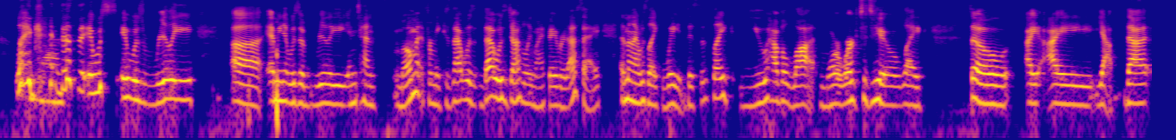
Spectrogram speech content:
like Yeah. this it was it was really uh i mean it was a really intense moment for me because that was that was definitely my favorite essay and then i was like wait this is like you have a lot more work to do like so i i yeah that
